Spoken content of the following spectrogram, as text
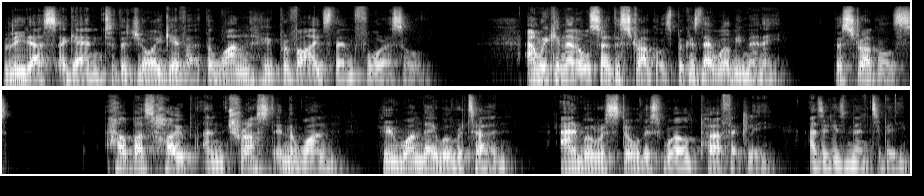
lead us again to the joy giver, the one who provides them for us all. And we can let also the struggles, because there will be many, the struggles, help us hope and trust in the one who one day will return and will restore this world perfectly as it is meant to be.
